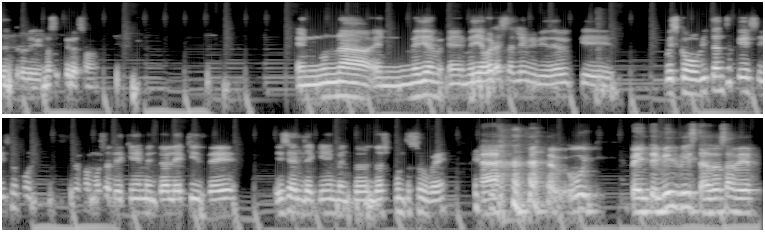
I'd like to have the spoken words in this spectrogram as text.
dentro de no sé qué son. En una, en media, en media hora sale mi video que, pues como vi tanto que se hizo, famoso el de quien inventó el XD, es el de quien inventó el 2.V. Ah, uy, 20 mil vistas, vas a ver.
